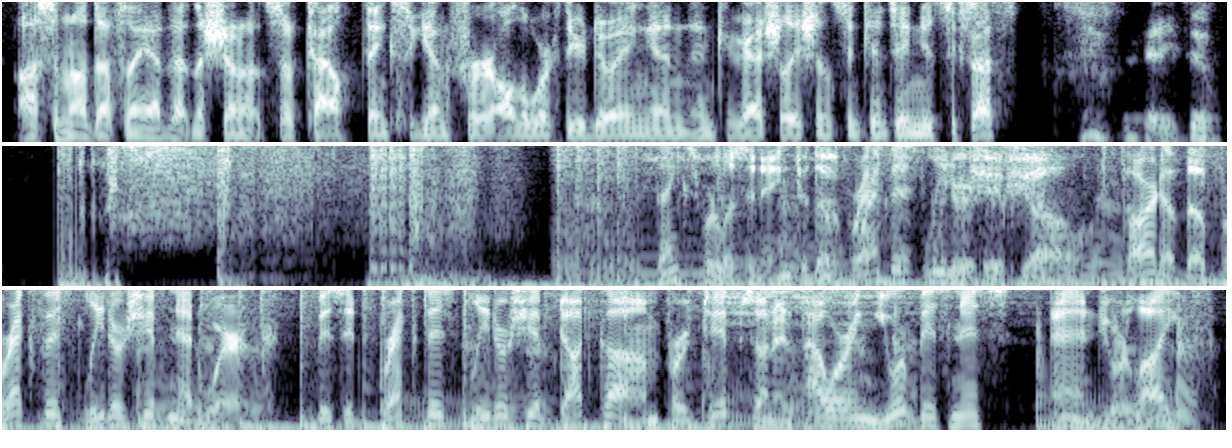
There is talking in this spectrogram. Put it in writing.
Awesome. I'll definitely have that in the show notes. So, Kyle, thanks again for all the work that you're doing, and, and congratulations and continued success. Thanks. Okay, you too. Thanks for listening to the Breakfast Leadership Show, part of the Breakfast Leadership Network. Visit breakfastleadership.com for tips on empowering your business and your life.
